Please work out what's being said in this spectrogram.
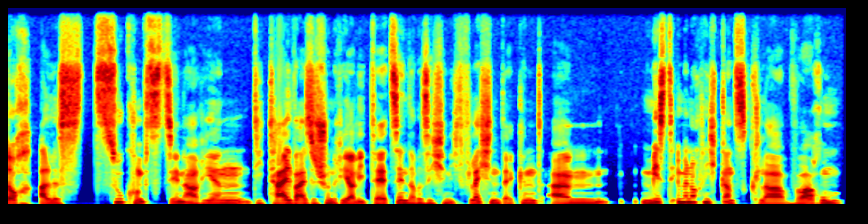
doch alles Zukunftsszenarien, die teilweise schon Realität sind, aber sicher nicht flächendeckend. Ähm, mir ist immer noch nicht ganz klar, warum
